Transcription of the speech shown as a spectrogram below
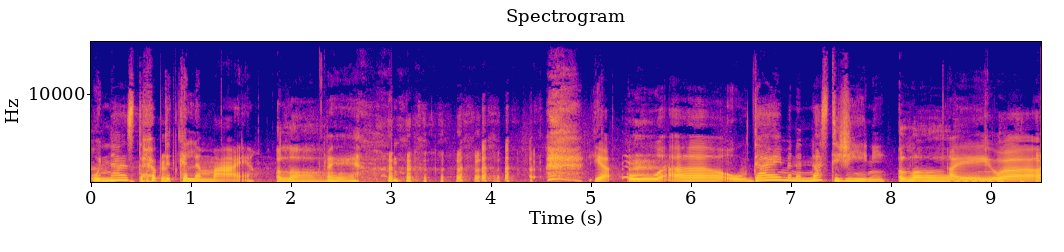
والناس تحب تتكلم معايا. الله. إيه. yeah ودائما الناس تجيني. الله. أيوه.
